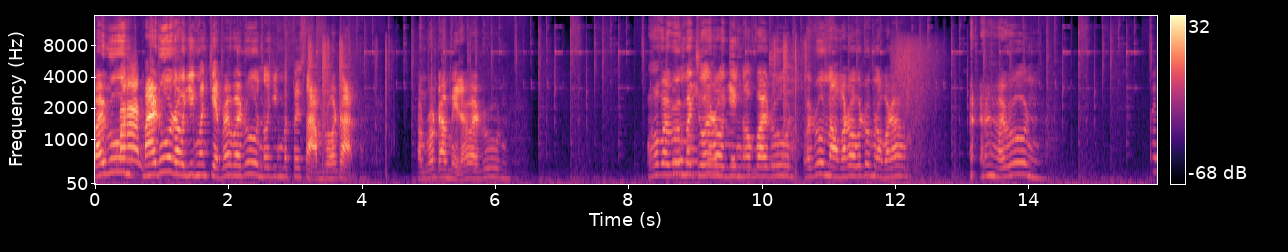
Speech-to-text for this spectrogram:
วัยรุ่นนั่น วัยรุ่นเรายิงมันเจ็บแล้ววัยรุ่นเรายิงมันไปสามรถอะสามรถดาเมจแล้ววัยรุ่นเขาวัยรุ่นมาช่วยเรายิงเขาวัยรุ่นวัยรุ่นมาออกมาแล้ววัยรุ่นมาออกมาแล้ววัยรุ่น มัน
